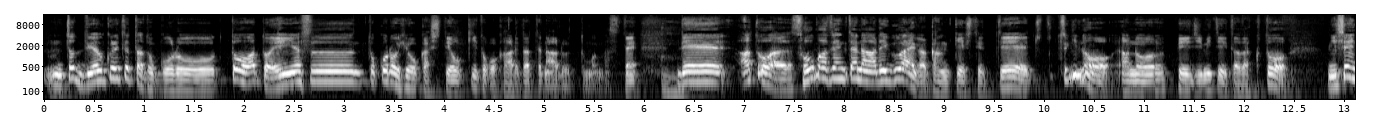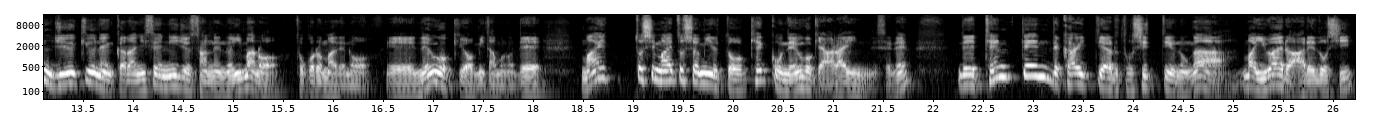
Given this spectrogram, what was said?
ちょっと出遅れてたところと、あと円安のところを評価して、大きいところ買われたっていうのはあると思いますね。うん、で、あとは相場全体の荒れ具合が関係してて、ちょっと次のあのページ見ていただくと、2019年から2023年の今のところまでの、えー、値動きを見たもので、毎年毎年を見ると結構値動き荒いんですよね。で、点々で書いてある年っていうのが、まあ、いわゆる荒れ年、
